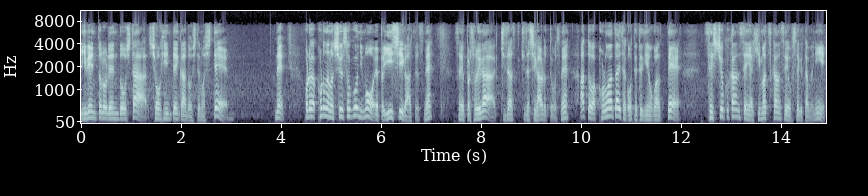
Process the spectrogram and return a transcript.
イベントの連動した商品転換をしてまして、ね、これはコロナの収束後にも、やっぱり EC があってですね、そやっぱりそれが兆兆しがあるってことですね。あとはコロナ対策を徹底的に行って、接触感染や飛沫感染を防ぐために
